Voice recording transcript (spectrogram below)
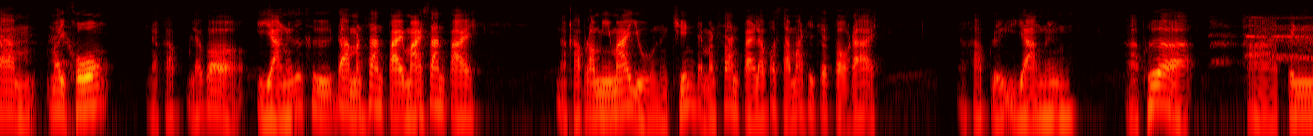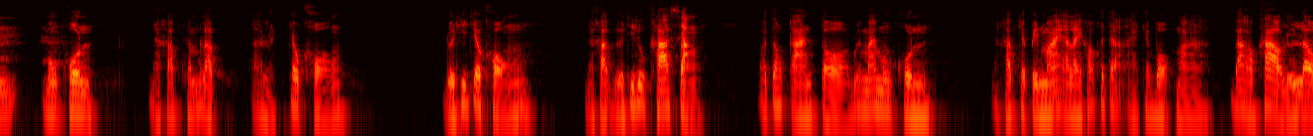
ด้ามไม่โค้งนะครับ แล้วก็อีกอย่างหนึ่งก็คือด้ามมันสั้นไปไม้สั้นไปนะครับ เรามีไม้อยู่หนึ่งชิ้นแต่มันสั้นไปเราก็สามารถที่จะต่อได้นะครับ หรืออีกอย่างหนึ่งเพื่ออเป็นมงคลนะครับสำหรับเจ้าของ โดยที่เจ้าของนะครับ โดยที่ลูกค้าสั่ง ว่าต้องการต่อด้วยไม้มงคลนะครับ จะเป็นไม้อะไรเขาก็จะอาจจะบอกมาบ้างคร่าวๆหรือเรา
